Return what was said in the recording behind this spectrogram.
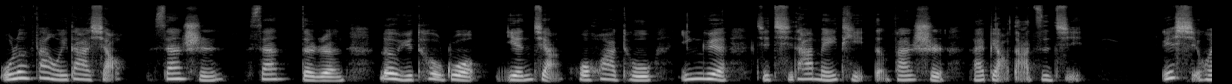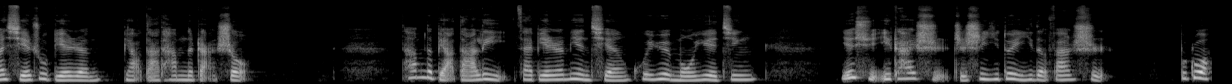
无论范围大小。三十三的人乐于透过演讲或画图、音乐及其他媒体等方式来表达自己，也喜欢协助别人表达他们的感受。他们的表达力在别人面前会越磨越精，也许一开始只是一对一的方式，不过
